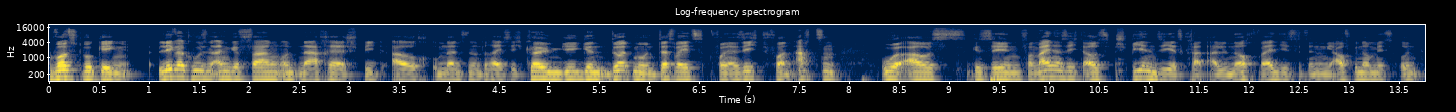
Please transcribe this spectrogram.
Wolfsburg gegen Leverkusen angefangen und nachher spielt auch um 19.30 Uhr Köln gegen Dortmund. Das war jetzt von der Sicht von 18 Uhr aus gesehen. Von meiner Sicht aus spielen sie jetzt gerade alle noch, weil diese Sendung hier aufgenommen ist und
